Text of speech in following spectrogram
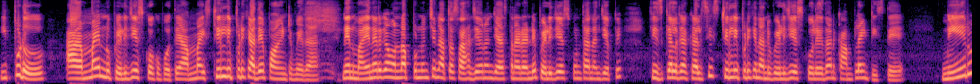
ఇప్పుడు ఆ అమ్మాయిని నువ్వు పెళ్ళి చేసుకోకపోతే ఆ అమ్మాయి స్టిల్ ఇప్పటికీ అదే పాయింట్ మీద నేను మైనర్గా ఉన్నప్పటి నుంచి నాతో సహజీవనం చేస్తున్నాడండి పెళ్ళి చేసుకుంటానని చెప్పి ఫిజికల్గా కలిసి స్టిల్ ఇప్పటికీ నన్ను పెళ్ళి చేసుకోలేదు అని కంప్లైంట్ ఇస్తే మీరు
